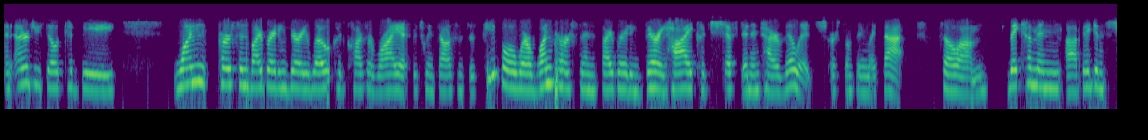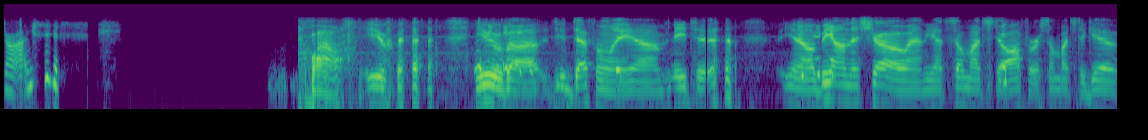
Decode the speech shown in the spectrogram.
an energy field could be one person vibrating very low could cause a riot between thousands of people, where one person vibrating very high could shift an entire village or something like that. So um, they come in uh, big and strong. wow, you you've uh, you definitely um, need to you know, be on this show, and you had so much to offer, so much to give,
